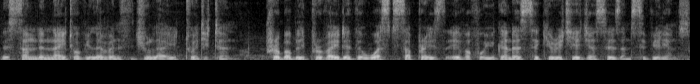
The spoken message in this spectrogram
The Sunday night of 11th July 2010 probably provided the worst surprise ever for Uganda's security agencies and civilians.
